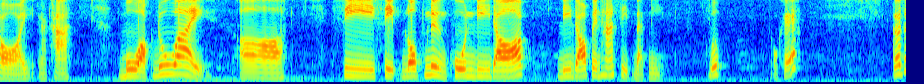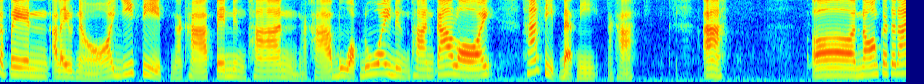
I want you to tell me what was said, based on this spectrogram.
500 นะคะ บวกด้วย40ลบ1คูณ d dog d dog เป็น 50 แบบนี้ปุ๊บโอเค ก็จะเป็นอะไรหนอ 20 นะคะ เป็น 1,000 นะคะ บวกด้วย 1,950 แบบนี้นะคะ อะเอ่อน้องก็จะได้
